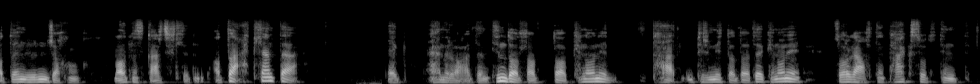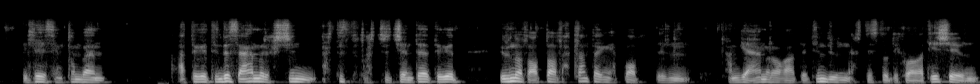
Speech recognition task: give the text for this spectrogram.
Одоо энэ ер нь жоохон модноос гарч ирлээ. Одоо Атланта яг амар байгаа даа. Тэнд бол одоо киноны пермит одоо тий киноны зураг авалтын таксууд тэнд нэлээ симптом байна. А тэгээд тэндээс амар их шин артистууд гарч иж байна тий. Тэгээд ер нь бол одоо Атлантагийн хипхоп ер нь хамгийн амар байгаа. Тэгээд тэнд ер нь артистууд их байгаа. Тийшээ ер нь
